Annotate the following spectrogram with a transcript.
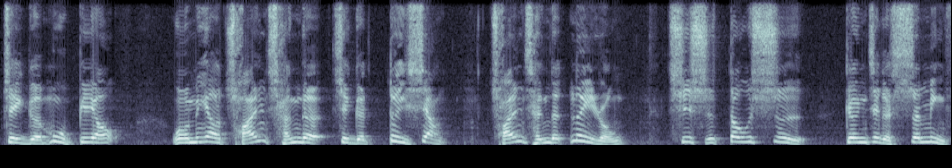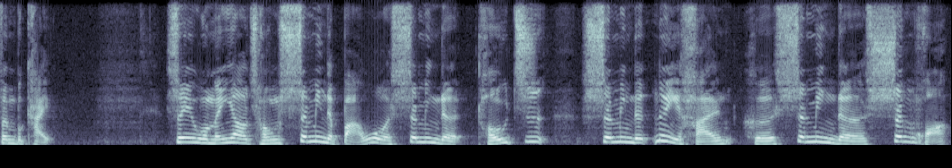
这个目标。我们要传承的这个对象，传承的内容，其实都是跟这个生命分不开。所以我们要从生命的把握、生命的投资、生命的内涵和生命的升华，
